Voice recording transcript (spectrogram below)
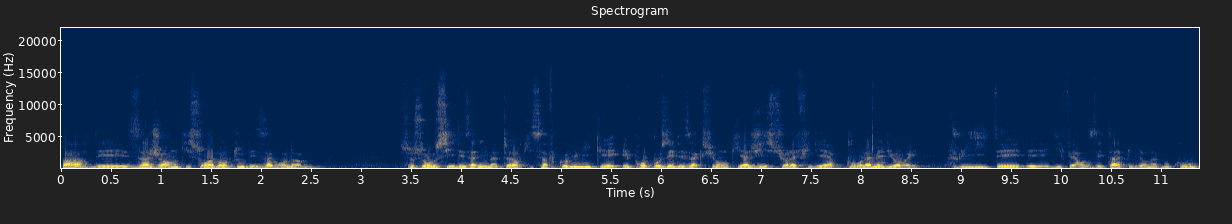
par des agents qui sont avant tout des agronomes. Ce sont aussi des animateurs qui savent communiquer et proposer des actions qui agissent sur la filière pour l'améliorer fluidité des différentes étapes, il y en a beaucoup,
